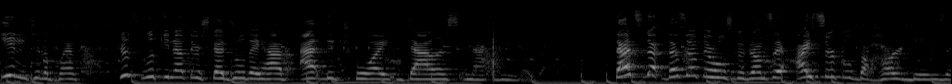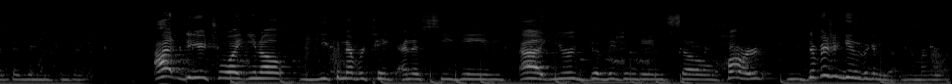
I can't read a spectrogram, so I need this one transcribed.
into the playoffs. Just looking at their schedule, they have at Detroit, Dallas, and at Green Bay. That's not that's not their whole schedule. I'm saying I circled the hard games that they're gonna be concerned. At Detroit, you know, you can never take NFC games, uh, your division games so hard. Division games are gonna be hard no matter what.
